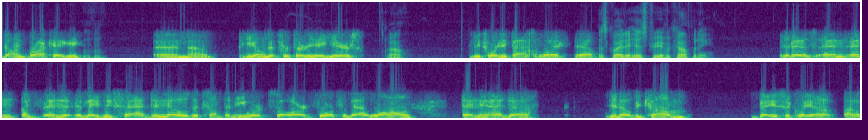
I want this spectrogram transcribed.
Don Brockhage, hmm and uh, he owned it for 38 years Wow, before he passed away. Yeah. that's quite a history of a company. It is, and and and it made me sad to know that something he worked so hard for for that long, and had, uh, you know, become basically a a,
